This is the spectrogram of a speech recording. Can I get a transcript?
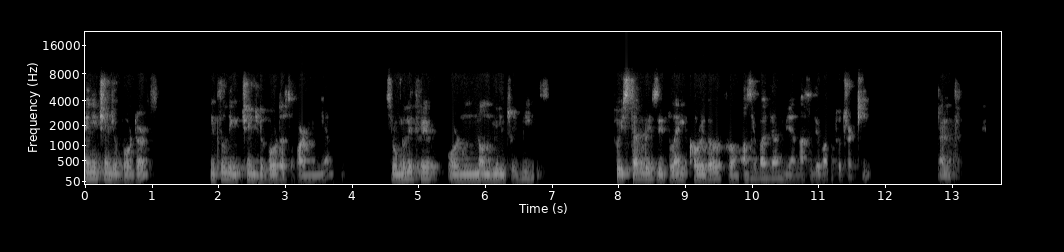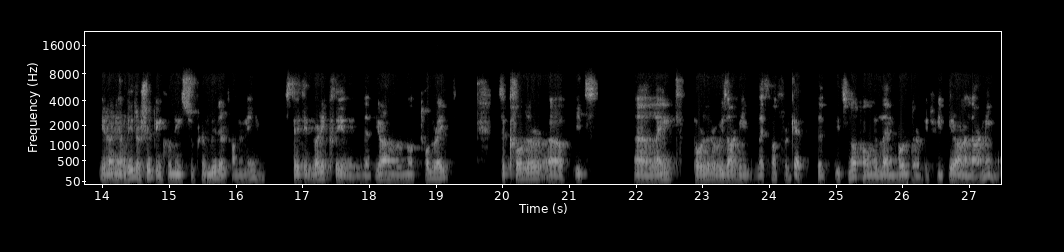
any change of borders, including change of borders of Armenia through military or non-military means to establish the land corridor from Azerbaijan via Nakhichevan to Turkey. And Iranian leadership, including Supreme Leader Khamenei, stated very clearly that Iran will not tolerate the closure of its uh, land border with Armenia. Let's not forget that it's not only land border between Iran and Armenia,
